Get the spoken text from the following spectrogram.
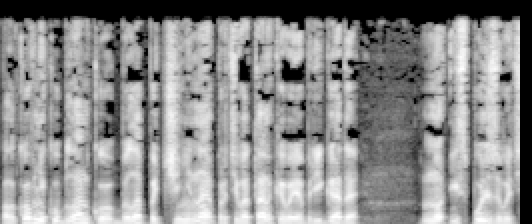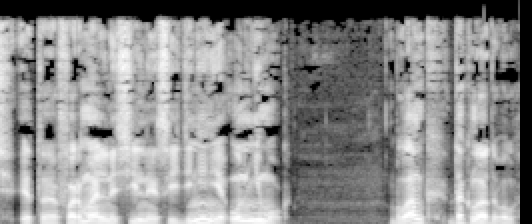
Полковнику Бланко была подчинена противотанковая бригада, но использовать это формально сильное соединение он не мог. Бланк докладывал,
